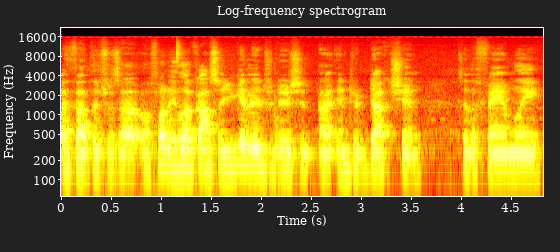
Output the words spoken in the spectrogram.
I thought this was a, a funny look. Also, you get an introduction uh, introduction to the family.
